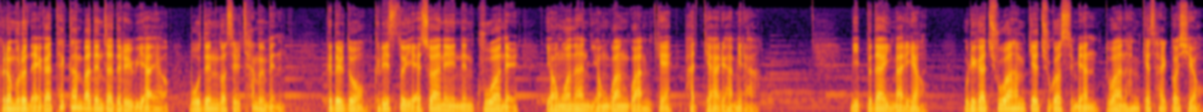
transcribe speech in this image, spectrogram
그러므로 내가 택함 받은 자들을 위하여 모든 것을 참음은 그들도 그리스도 예수 안에 있는 구원을 영원한 영광과 함께 받게 하려 함이라. 미쁘다 이 말이여 우리가 주와 함께 죽었으면 또한 함께 살 것이요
